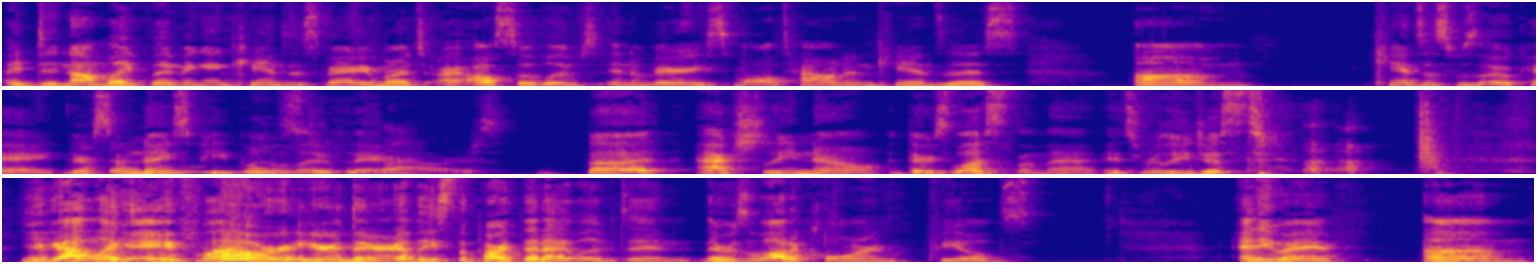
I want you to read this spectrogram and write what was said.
I did not like living in Kansas very much. I also lived in a very small town in Kansas. Um, Kansas was okay. There's some nice people who live there. Flowers. But actually, no, there's less than that. It's really just you got like a flower here and there. At least the part that I lived in, there was a lot of corn fields. Anyway, um,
